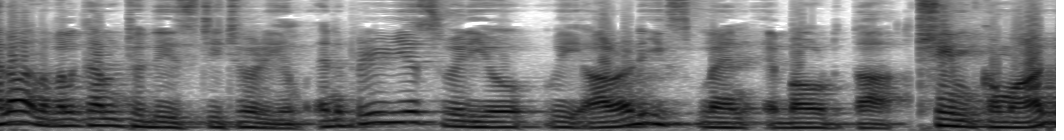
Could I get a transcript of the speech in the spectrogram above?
Hello and welcome to this tutorial. In the previous video, we already explained about the trim command.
